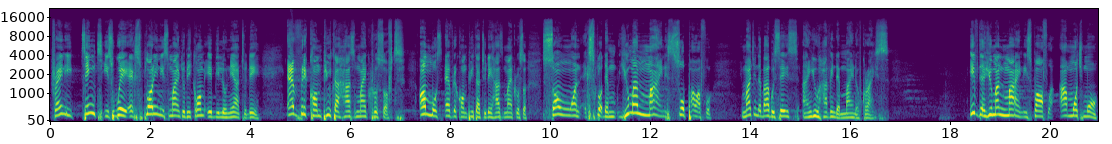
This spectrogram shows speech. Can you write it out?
Friend, he thinked his way, exploring his mind to become a billionaire today. Every computer has Microsoft. Almost every computer today has Microsoft. Someone explored the human mind is so powerful. Imagine the Bible says, and you having the mind of Christ. If the human mind is powerful, how much more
